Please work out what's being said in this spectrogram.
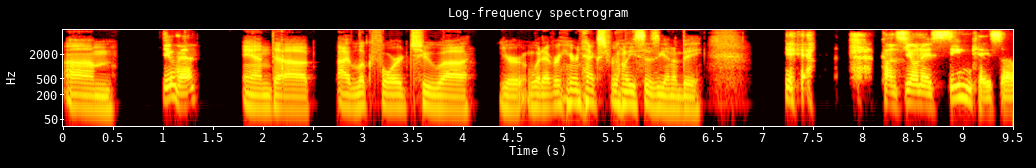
Um, you, man. and uh, I look forward to uh, your whatever your next release is going to be. Yeah, canciones sin queso.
